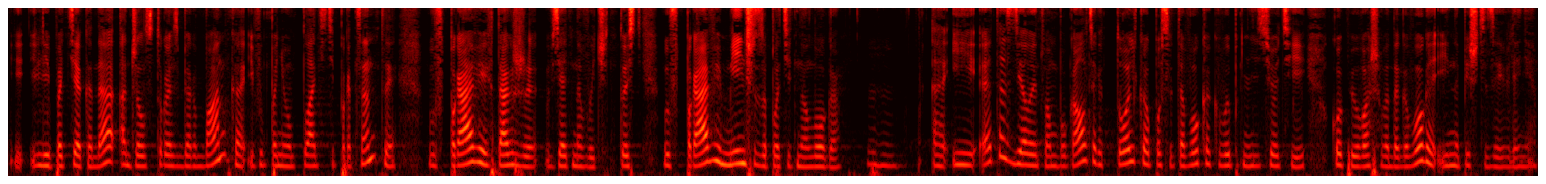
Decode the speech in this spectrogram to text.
или ипотека, да, от жилстрой Сбербанка, и вы по нему платите проценты, вы вправе их также взять на вычет. То есть вы вправе меньше заплатить налога. Mm-hmm. Э, и это сделает вам бухгалтер только после того, как вы принесете ей копию вашего договора и напишите заявление.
